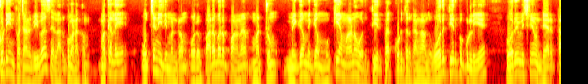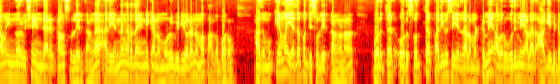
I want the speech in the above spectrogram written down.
குட்டி இன்ஃபோ சேனல் வியூவர்ஸ் எல்லாருக்கும் வணக்கம். மக்களே உச்சநீதிமன்றம் ஒரு பரபரப்பான மற்றும் மிக மிக முக்கியமான ஒரு தீர்ப்பை கொடுத்துருக்காங்க. அந்த ஒரு தீர்ப்புக்குள்ளேயே ஒரு விஷயம் டைரெக்டாகவும் இன்னொரு விஷயம் இன்டைரக்டாகவும் சொல்லியிருக்காங்க. அது என்னங்கிறத இன்றைக்கான முழு வீடியோவில் நம்ம பார்க்க போகிறோம் அது முக்கியமாக எதை பற்றி சொல்லியிருக்காங்கன்னா ஒருத்தர் ஒரு சொத்தை பதிவு செய்கிறதால மட்டுமே அவர் உரிமையாளர் ஆகிவிட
